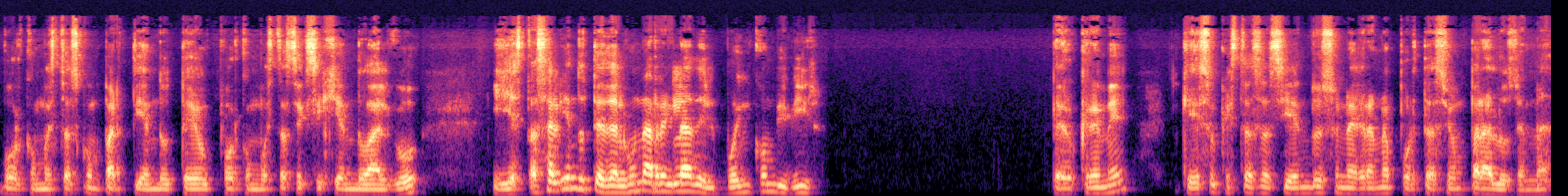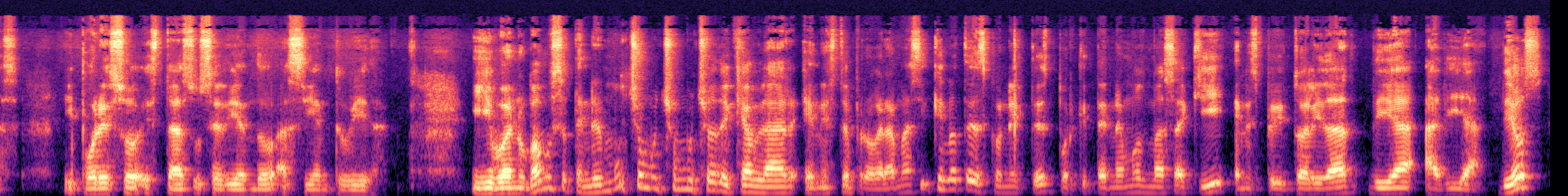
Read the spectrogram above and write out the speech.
por cómo estás compartiéndote o por cómo estás exigiendo algo, y estás saliéndote de alguna regla del buen convivir. Pero créeme que eso que estás haciendo es una gran aportación para los demás y por eso está sucediendo así en tu vida. Y bueno, vamos a tener mucho, mucho, mucho de qué hablar en este programa, así que no te desconectes porque tenemos más aquí en espiritualidad día a día. Dios,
